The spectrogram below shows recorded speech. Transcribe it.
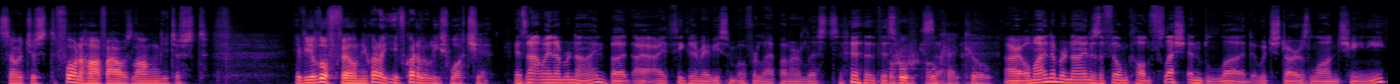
So it just four and a half hours long. You just if you love film, you've got to you've got to at least watch it. It's not my number nine, but I, I think there may be some overlap on our list this Ooh, week. so. okay, cool. All right. Well, my number nine is a film called Flesh and Blood, which stars Lon Chaney,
